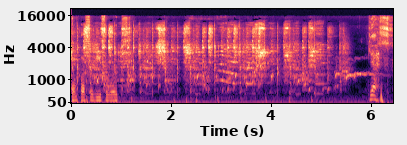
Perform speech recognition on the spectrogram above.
Don't buffer these orbs. Yes!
